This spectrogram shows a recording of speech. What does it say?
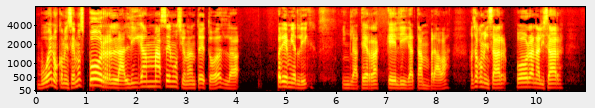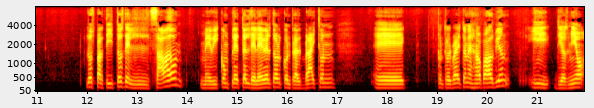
Bueno, comencemos por la liga más emocionante de todas, la Premier League. Inglaterra, qué liga tan brava. Vamos a comenzar por analizar los partidos del sábado. Me vi completo el del Everton contra el Brighton, eh, contra el Brighton en Hove Albion. Y Dios mío,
